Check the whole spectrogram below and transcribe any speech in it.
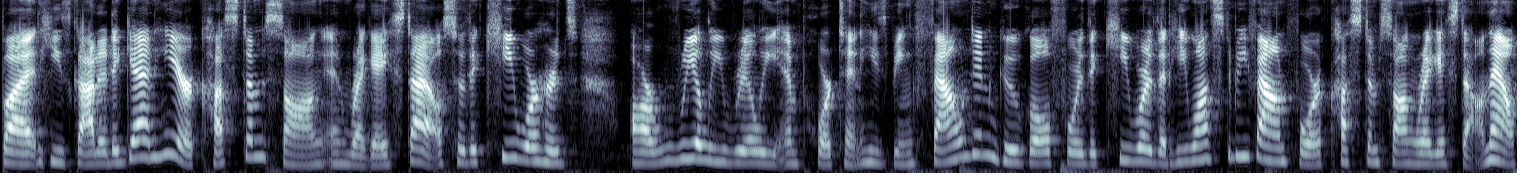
but he's got it again here custom song and reggae style. So the keywords are really, really important. He's being found in Google for the keyword that he wants to be found for custom song reggae style. Now,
